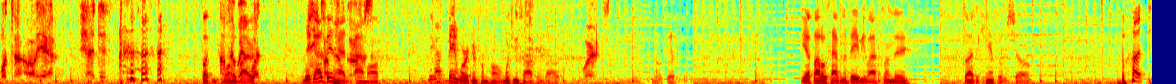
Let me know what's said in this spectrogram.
What time? Oh yeah, yeah, I did. Fucking I was like, wait, coronavirus. what? Nigga, I've been had time off. Nigga, I've been working from home. What you talking about? Words. No, sir. Yeah, I thought I was having a baby last Sunday, so I had to cancel the show. But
